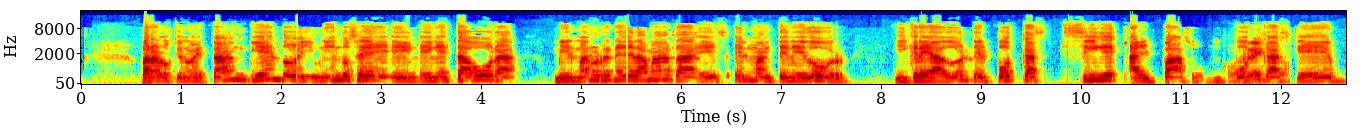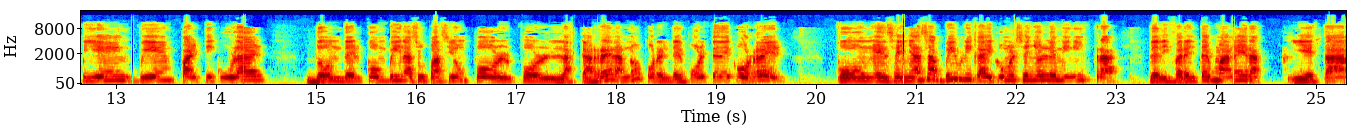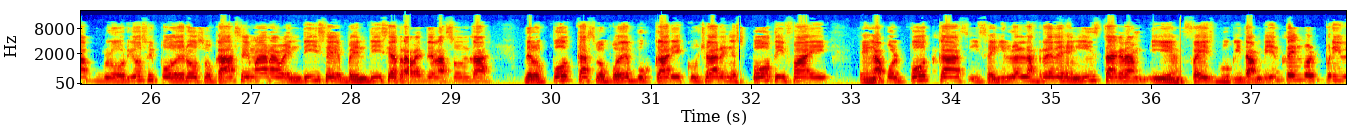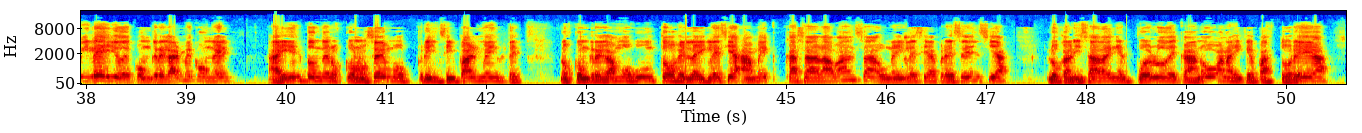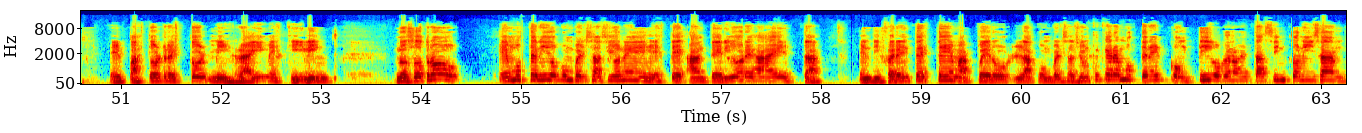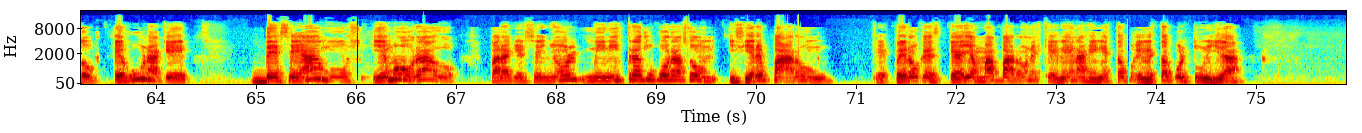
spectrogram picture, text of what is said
Para los que nos están viendo y uniéndose en, en esta hora, mi hermano René de la Mata es el mantenedor y creador del podcast Sigue al Paso, un podcast que es bien, bien particular, donde él combina su pasión por, por las carreras, ¿no? Por el deporte de correr, con enseñanzas bíblicas y cómo el Señor le ministra de diferentes maneras y está glorioso y poderoso. Cada semana bendice, bendice a través de las ondas de los podcasts. Lo puedes buscar y escuchar en Spotify, en Apple Podcast y seguirlo en las redes en Instagram y en Facebook. Y también tengo el privilegio de congregarme con él Ahí es donde nos conocemos principalmente. Nos congregamos juntos en la iglesia AMEC Casa de Alabanza, una iglesia de presencia localizada en el pueblo de Canóvanas y que pastorea el pastor rector Misraim Esquilín. Nosotros hemos tenido conversaciones este, anteriores a esta en diferentes temas, pero la conversación que queremos tener contigo que nos está sintonizando es una que deseamos y hemos orado para que el Señor ministre a tu corazón y si eres varón, que espero que, haya más varones que nenas en esta, en esta oportunidad,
